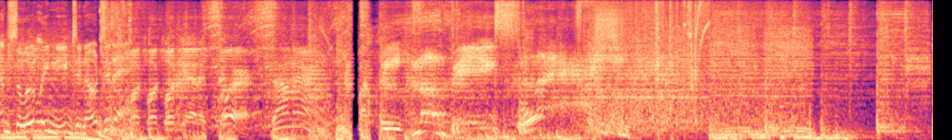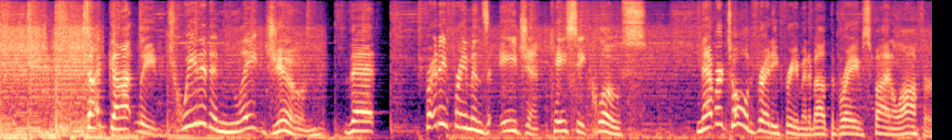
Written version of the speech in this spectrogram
absolutely need to know today. Look, look, look at it. Where? Down there. But the... The Big Splash! Doug Gottlieb tweeted in late June that Freddie Freeman's agent, Casey Close, never told Freddie Freeman about the Braves' final offer.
